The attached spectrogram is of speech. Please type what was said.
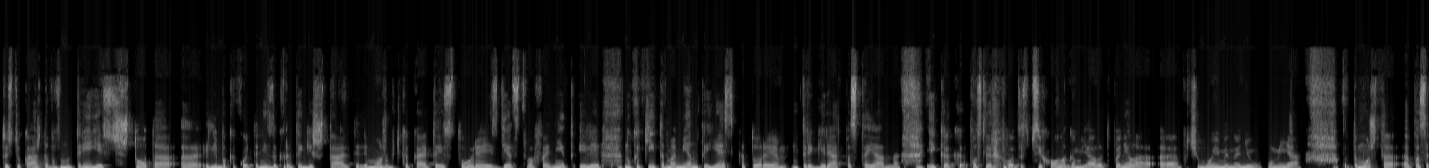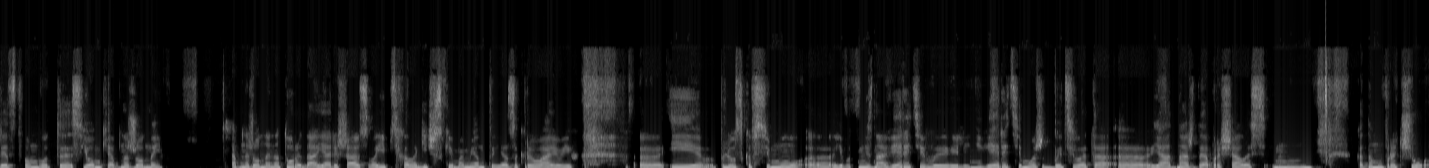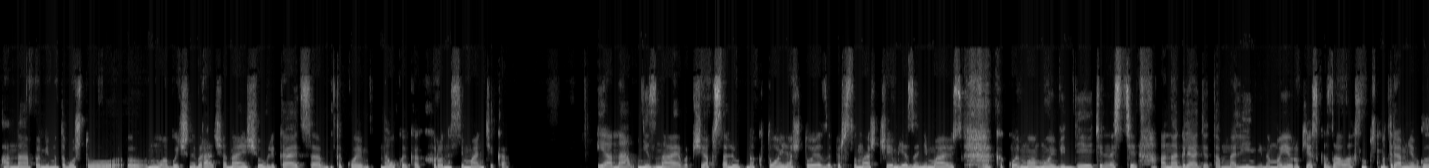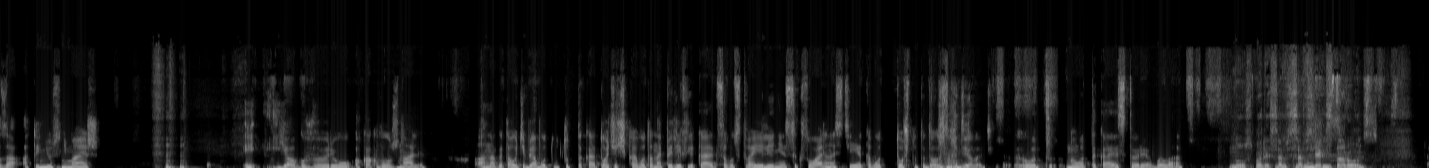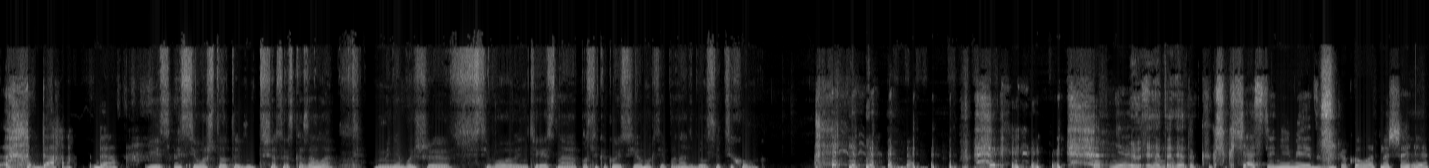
То есть у каждого внутри есть что-то, э, либо какой-то незакрытый гештальт, или, может быть, какая-то история из детства фонит, или ну, какие-то моменты есть, которые триггерят постоянно. И как после работы с психологом я вот поняла, э, почему именно ню у меня. Потому что э, посредством вот э, съемки обнаженной обнаженной натуры, да, я решаю свои психологические моменты, я закрываю их. Э, и плюс ко всему, э, я вот не знаю, верите вы или не верите, может быть, в это. Э, я однажды обращалась к одному врачу. Она, помимо того, что ну, обычный врач, она еще увлекается такой наукой, как хроносемантика. И она, не зная вообще абсолютно, кто я, что я за персонаж, чем я занимаюсь, какой мой, мой вид деятельности, она, глядя там на линии на моей руке, сказала, смотря мне в глаза, а ты не снимаешь? И я говорю, а как вы узнали? Она говорит, а у тебя вот тут, тут такая точечка, вот она перекликается вот с твоей линией сексуальности, и это вот то, что ты должна делать. Вот, ну вот такая история была. Ну, смотри, со, со всех сторон. Да, да. Из, из всего, что ты сейчас рассказала, мне больше всего интересно, после какой съемок тебе понадобился психолог? Нет, это, это, это, к, к счастью, не имеет никакого отношения.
